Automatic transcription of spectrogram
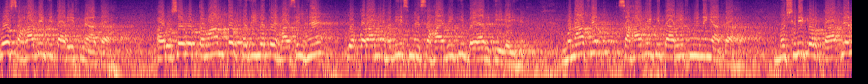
वो सहाबी की तारीफ़ में आता है और उसे वो तमाम तर फजीलतें हासिल हैं जो कुरान हदीस में सहाबी की बयान की गई है। मुनाफिक सहाबी की तारीफ़ में नहीं आता है। मुशरक और काफिर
